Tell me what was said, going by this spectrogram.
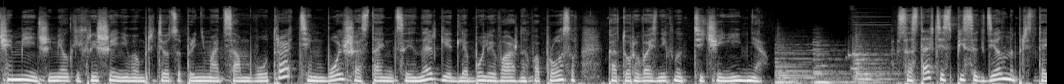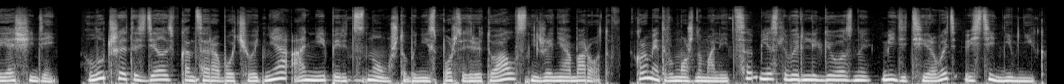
Чем меньше мелких решений вам придется принимать с самого утра, тем больше останется энергии для более важных вопросов, которые возникнут в течение дня. Составьте список дел на предстоящий день. Лучше это сделать в конце рабочего дня, а не перед сном, чтобы не испортить ритуал снижения оборотов. Кроме этого, можно молиться, если вы религиозный, медитировать, вести дневник.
